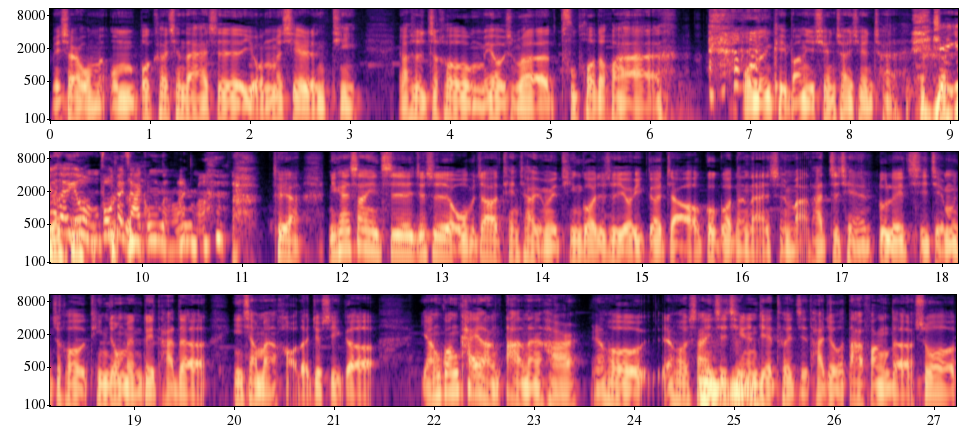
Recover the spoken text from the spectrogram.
没事儿，我们我们播客现在还是有那么些人听，要是之后没有什么突破的话。我们可以帮你宣传宣传，是又在给我们播客加功能了是吗？对呀，你看上一期就是我不知道天桥有没有听过，就是有一个叫过过的男生嘛，他之前录了一期节目之后，听众们对他的印象蛮好的，就是一个。阳光开朗大男孩，然后，然后上一期情人节特辑，他就大方的说，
